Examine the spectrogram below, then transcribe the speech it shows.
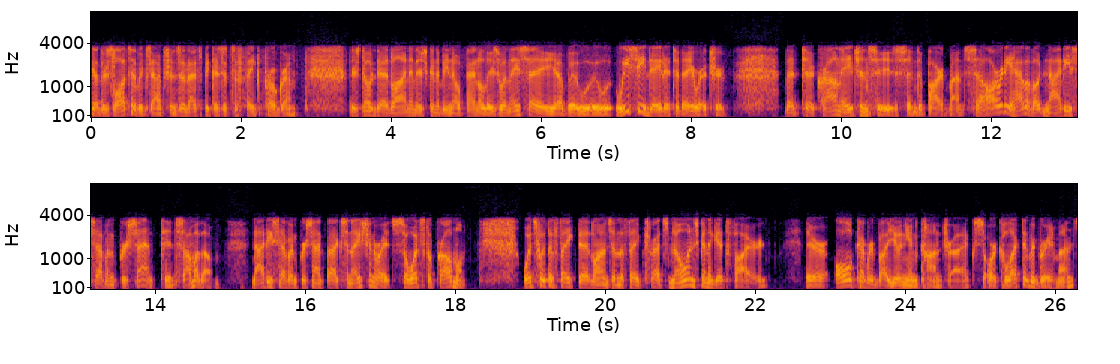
Yeah, there's lots of exemptions, and that's because it's a fake program. There's no deadline, and there's going to be no penalties. When they say, uh, we see data today, Richard, that uh, Crown agencies and departments uh, already have about 97% in some of them 97% vaccination rates. So what's the problem? What's with the fake deadlines and the fake threats? No one's going to get fired. They're all covered by union contracts or collective agreements.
